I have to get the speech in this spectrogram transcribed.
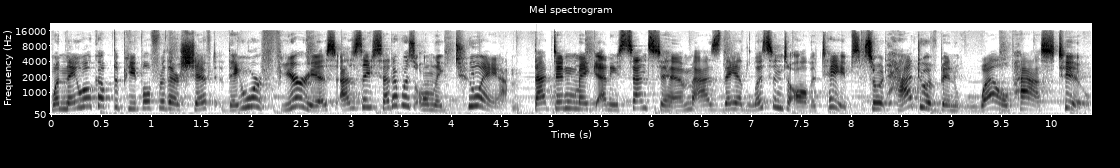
When they woke up the people for their shift, they were furious as they said it was only 2 a.m. That didn't make any sense to him as they had listened to all the tapes, so it had to have been well past 2.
